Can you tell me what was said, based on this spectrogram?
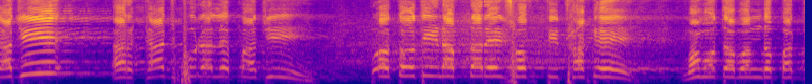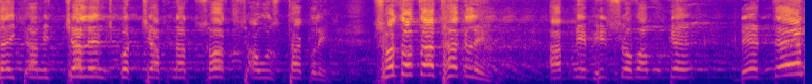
কাজী আর কাজ ফুরালে পাঁচি কতদিন আপনার এই শক্তি থাকে? মমতা বন্দ্যোপাধ্যায়কে আমি চ্যালেঞ্জ করছি আপনার সৎ সাহস থাকলে, সততা থাকলে। আপনি বিশ্ববাবুকে ডেট দেন,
